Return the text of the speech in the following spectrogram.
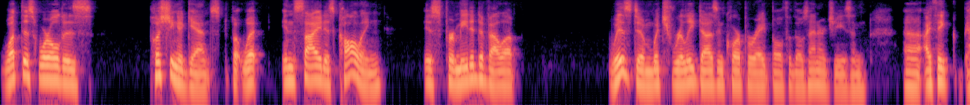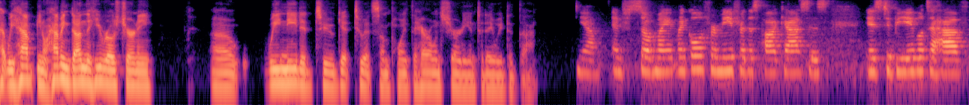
what this world is pushing against, but what inside is calling is for me to develop wisdom, which really does incorporate both of those energies. And uh, I think we have, you know, having done the hero's journey, uh, we needed to get to at some point the heroine's journey, and today we did that. Yeah, and so my my goal for me for this podcast is is to be able to have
